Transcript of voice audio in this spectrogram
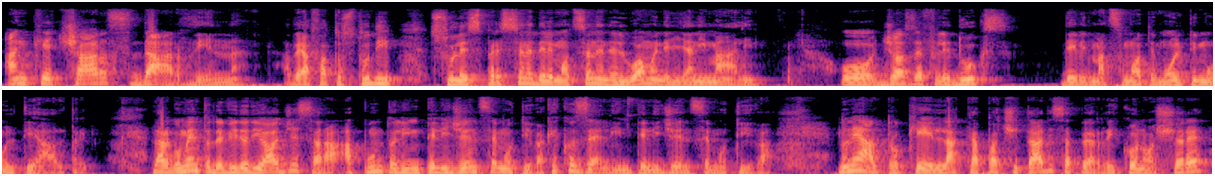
anche Charles Darwin aveva fatto studi sull'espressione dell'emozione nell'uomo e negli animali, o Joseph Ledoux, David Matsumoto e molti molti altri. L'argomento del video di oggi sarà appunto l'intelligenza emotiva. Che cos'è l'intelligenza emotiva? Non è altro che la capacità di saper riconoscere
